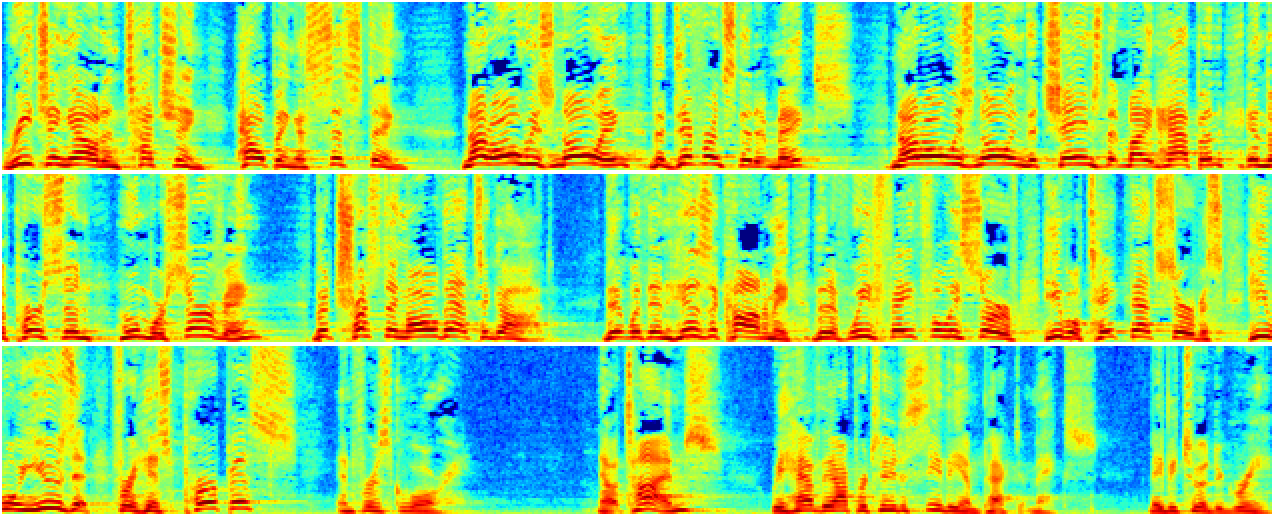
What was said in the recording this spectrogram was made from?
reaching out and touching, helping, assisting, not always knowing the difference that it makes. Not always knowing the change that might happen in the person whom we're serving, but trusting all that to God. That within His economy, that if we faithfully serve, He will take that service, He will use it for His purpose and for His glory. Now, at times, we have the opportunity to see the impact it makes, maybe to a degree,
